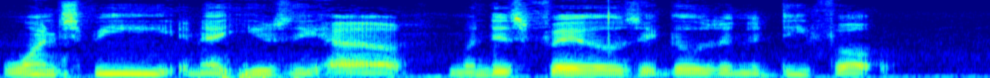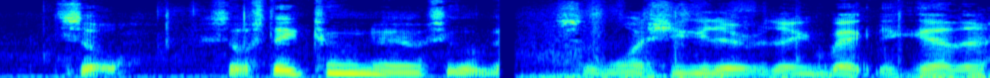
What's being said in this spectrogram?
one speed and that usually how when this fails it goes into default. So so stay tuned and see what we got. So once you get everything back together,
